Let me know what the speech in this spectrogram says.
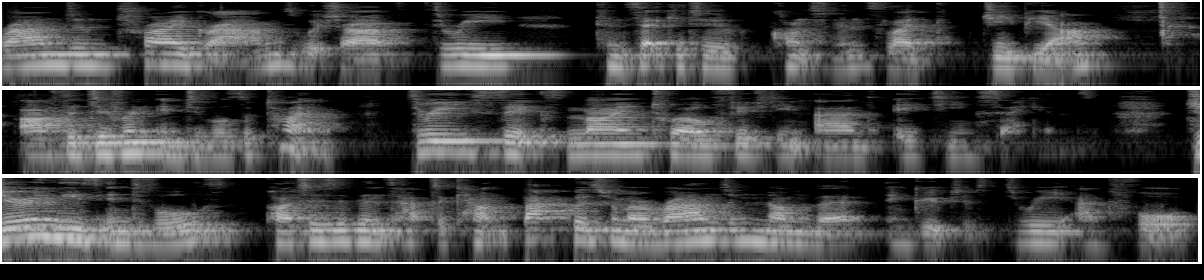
random trigrams, which are three consecutive consonants like GPR, after different intervals of time 3, 6, 9, 12, 15, and 18 seconds. During these intervals, participants had to count backwards from a random number in groups of 3 and 4.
